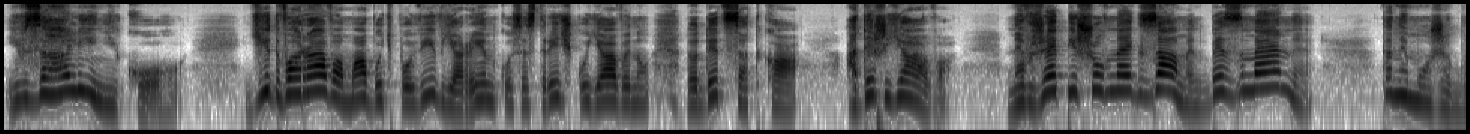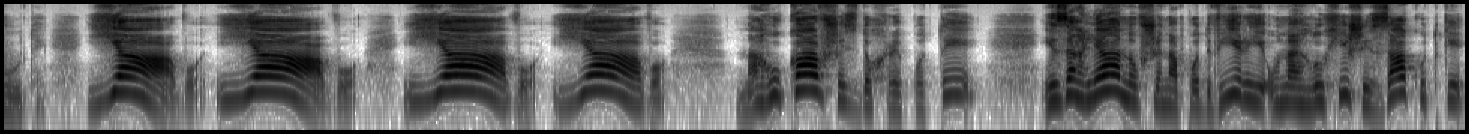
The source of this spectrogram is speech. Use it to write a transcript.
і взагалі нікого. Дід Варава, мабуть, повів Яринку, сестричку Явину до дитсадка. А де ж ява? Невже пішов на екзамен без мене? Та не може бути. Яво, яво, яво, яво. Нагукавшись до хрипоти і заглянувши на подвір'ї у найглухіші закутки,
